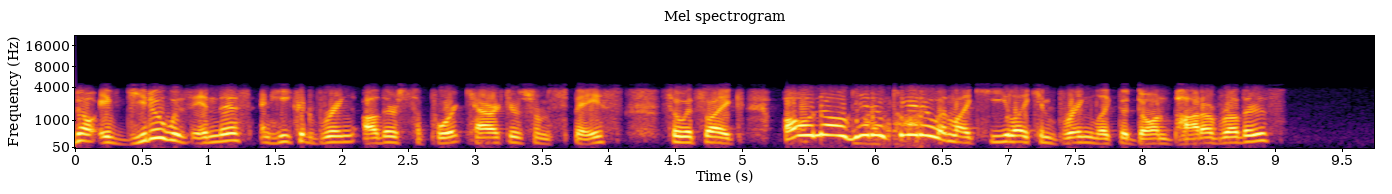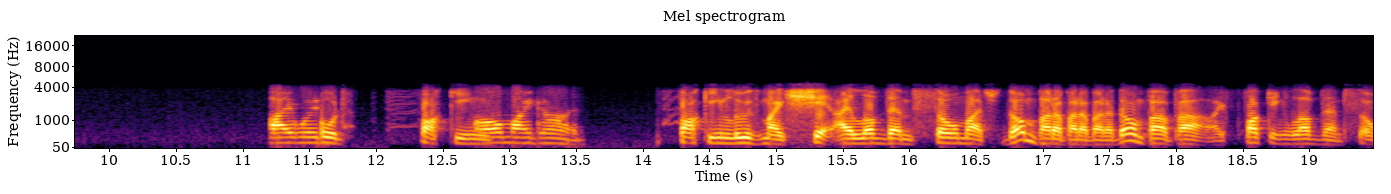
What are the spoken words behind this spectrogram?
No, if Giru was in this and he could bring other support characters from space, so it's like, oh no, Giru, my Giru, and like he like can bring like the Don Pata brothers. I would. I would fucking Oh my god. fucking lose my shit. I love them so much. Dom para para para dom pa pa. I fucking love them so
